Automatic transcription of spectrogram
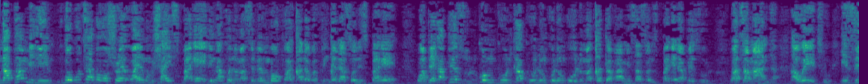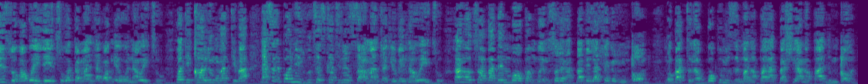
ngaphambili kokuthi aboshwe wayengumshaya isibhakela ingakho noma sebembopha waqala bafindela sona isibhakela wabheka phezulu komkhulu kakhulu unkulunkulu maqedwa phamisa sona isibhakela phezulu wathi amandla awethu izizwe kwakwelethu kodwa amandla kwakungewona wethu kodwa iqhawe lingumadiba laselibonile ukuthi esikhathini esizamandla kuyobe ngawethu kangokuthi ababembopha mbuyemsole ngathi babelahlekelwe umqondo ngoba bagcina ukubopha umzimba ngaphakathi bashiya ngaphandle umqondo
